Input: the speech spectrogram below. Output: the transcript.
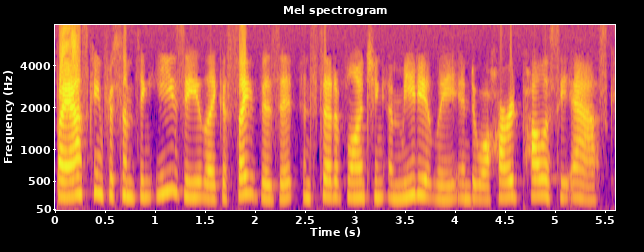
By asking for something easy like a site visit instead of launching immediately into a hard policy ask,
